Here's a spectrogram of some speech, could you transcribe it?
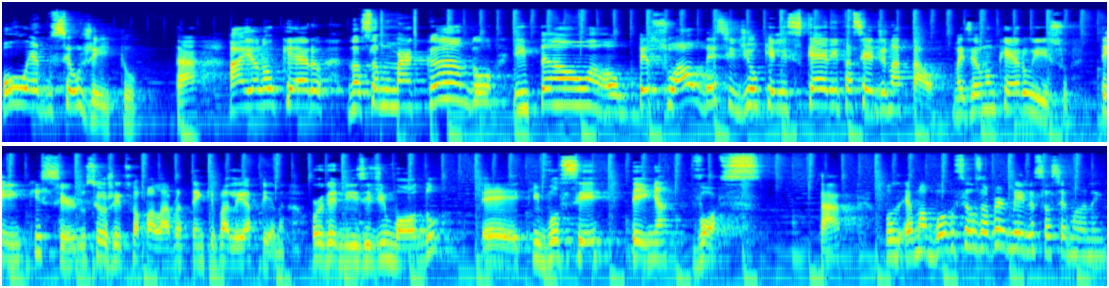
ou é do seu jeito tá? Ah, eu não quero, nós estamos marcando, então o pessoal decidiu que eles querem para ser de Natal, mas eu não quero isso. Tem que ser do seu jeito, sua palavra tem que valer a pena. Organize de modo é, que você tenha voz, tá? É uma boa você usar vermelho essa semana, hein?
